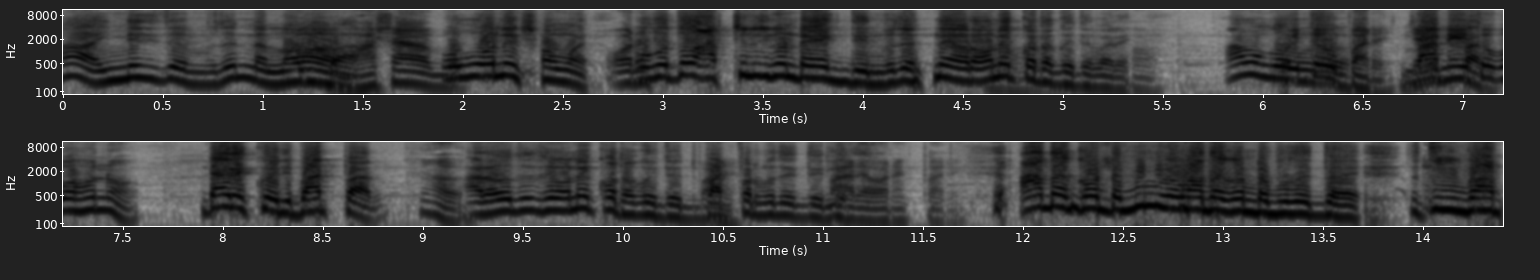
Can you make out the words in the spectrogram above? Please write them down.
হ্যাঁ ইংরেজি তো বুঝেন না লম্বা। ভাষা ও অনেক সময়। ওকে তো আটচল্লিশ ঘণ্টা একদিন বুঝেন না ওরা অনেক কথা কইতে পারে। আমাকে হইতেও পারে। জানি তো কখনো। ডাইরেক্ট কই দি বাদ পার। হ্যাঁ। আর ওদের অনেক কথা কইতে বাদ পার। বুঝাইতে পারে অনেক পারে। আধা ঘণ্টা মিনিমাম আধা ঘণ্টা বুঝাইতে হয়। তুমি বাদ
